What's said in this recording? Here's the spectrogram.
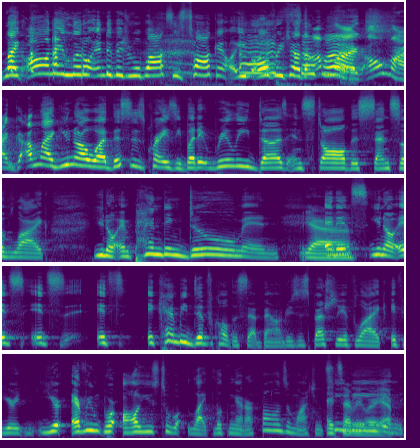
like all in their little individual boxes talking oh, even over each other. so I'm much. like, oh my god. I'm like, you know what? This is crazy. But it really does install this sense of like, you know, impending doom and Yeah. and it's you know, it's it's it's it can be difficult to set boundaries, especially if like if you're you're every we're all used to like looking at our phones and watching TV It's everywhere, yeah. and,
